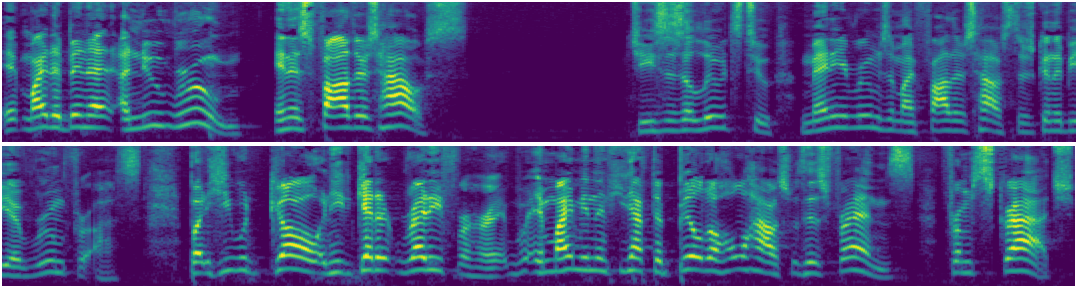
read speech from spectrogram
It might have been a, a, new room in his father's house. Jesus alludes to many rooms in my father's house. There's going to be a room for us. But he would go and he'd get it ready for her. It, it might mean that he'd have to build a whole house with his friends from scratch.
